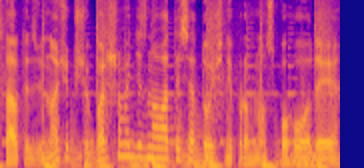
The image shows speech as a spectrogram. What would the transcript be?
Ставте дзвіночок, щоб першими дізнаватися точний прогноз погоди.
